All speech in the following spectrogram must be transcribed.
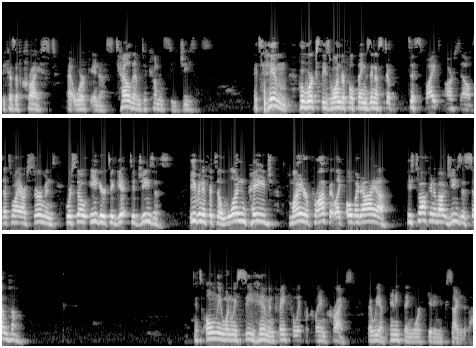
because of Christ at work in us. Tell them to come and see Jesus. It's Him who works these wonderful things in us to, despite ourselves. That's why our sermons, we're so eager to get to Jesus. Even if it's a one page minor prophet like Obadiah, he's talking about Jesus somehow. It's only when we see Him and faithfully proclaim Christ that we have anything worth getting excited about.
